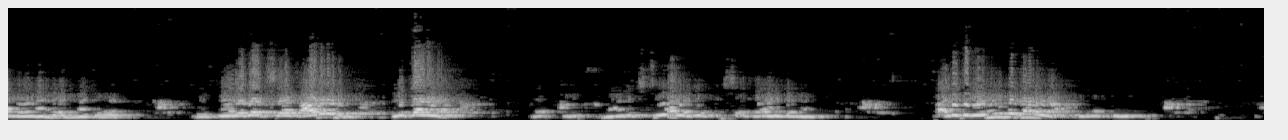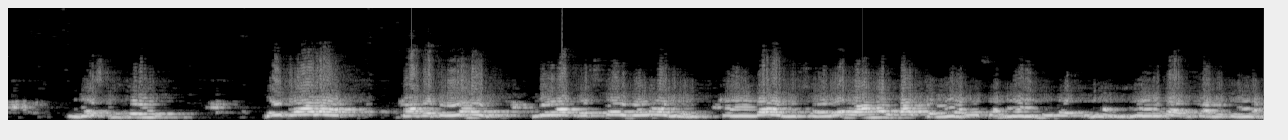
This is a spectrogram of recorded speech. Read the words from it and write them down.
ہم مجید ہیں بسم اللہ شیخ عالم نکالنا مجھے کیا لگے شیخ عالم علی بن نکالنا نشتی کے دیکھوالا کعبۃ اللہ میرا رشتہ جناب کندا مشاور وعمل باطنی مسلمان بلاد من مدار کعبۃ اللہ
